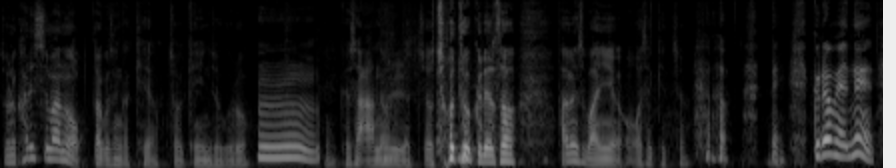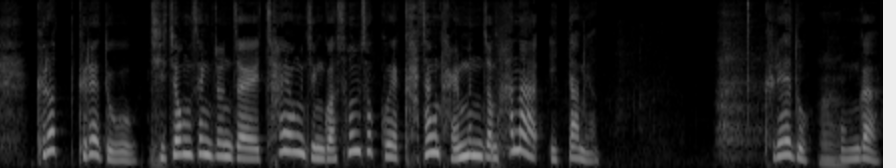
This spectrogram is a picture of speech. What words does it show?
저는 카리스마는 없다고 생각해요. 저 개인적으로. 음, 예, 그래서 안 어울렸죠. 저도 그래서 하면서 많이 어색했죠. 네. 그러면은 그렇 그래도 지정 생존자의 차영진과 손석구의 가장 닮은 점 하나 있다면 그래도 네. 뭔가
